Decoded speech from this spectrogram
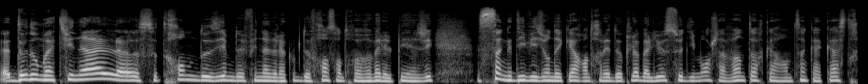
de nos matinales. Ce 32e de finale de la Coupe de France entre Revel et le PSG. Cinq divisions d'écart entre les deux clubs a lieu ce dimanche à 20h45 à Castres.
